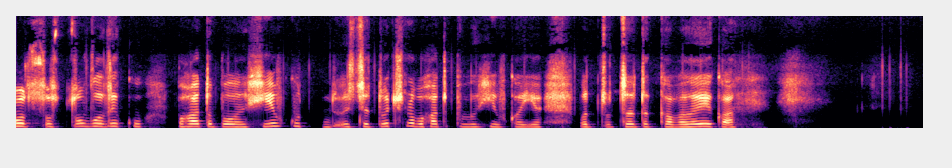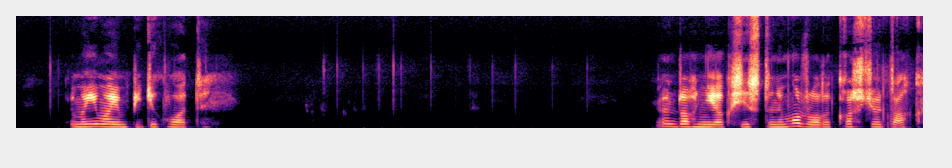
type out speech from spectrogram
От ось ту велику багатоповерхівку, це точно багатоповерхівка є. От це така велика. І ми її маємо підірвати. Я так ніяк сісти не можу, але краще так.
